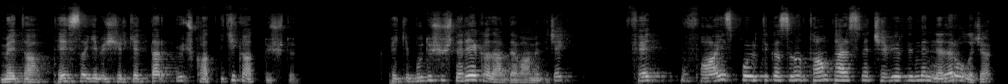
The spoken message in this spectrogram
Meta, Tesla gibi şirketler 3 kat 2 kat düştü. Peki bu düşüş nereye kadar devam edecek? Fed bu faiz politikasını tam tersine çevirdiğinde neler olacak?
